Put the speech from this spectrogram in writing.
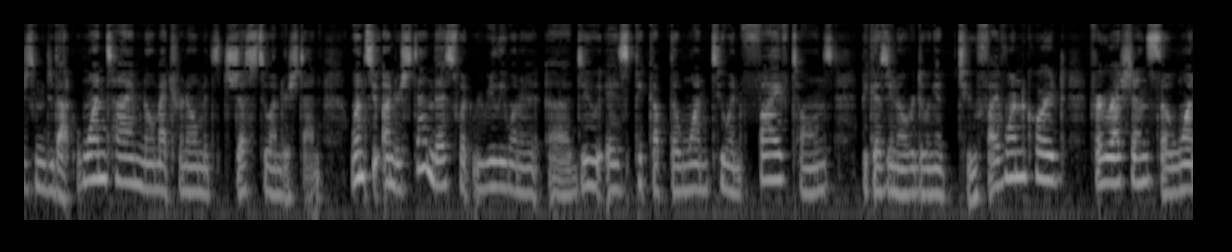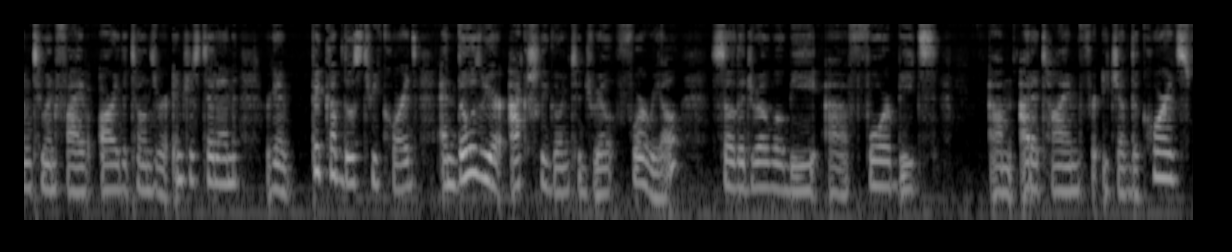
Just going to do that one time, no metronome. It's just to understand. Once you understand this, what we really want to uh, do is pick up the one, two, and five tones because, you know, we're doing a two, five, one chord progression. So one, two, and five are the tones we're interested in. We're going to pick up those three chords and those we are actually going to drill for real. So the drill will be uh, four beats um, at a time for each of the chords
